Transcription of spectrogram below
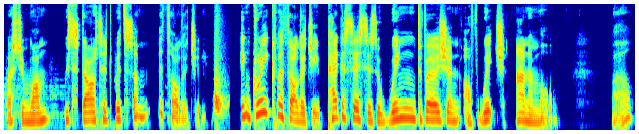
Question one We started with some mythology. In Greek mythology, Pegasus is a winged version of which animal? Well,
